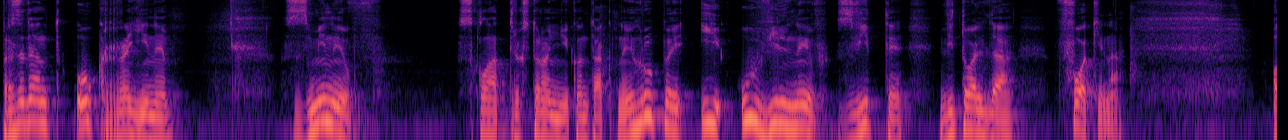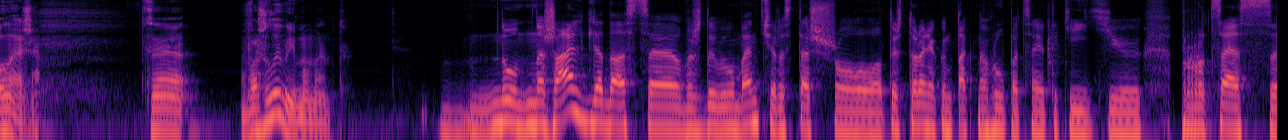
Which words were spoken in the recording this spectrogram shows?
Президент України змінив склад трьохсторонньої контактної групи і увільнив звідти Вітольда Фокіна. Олеже, це важливий момент. Ну, на жаль, для нас це важливий момент через те, що тристороння контактна група це такий е, процес, е,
